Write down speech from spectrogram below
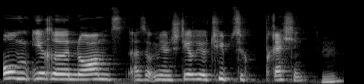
um ihre Norm, also um ihren Stereotyp zu brechen. Mhm.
